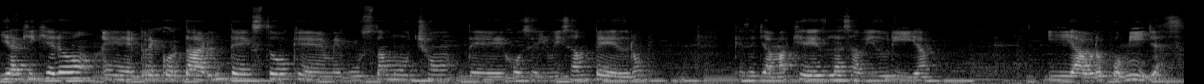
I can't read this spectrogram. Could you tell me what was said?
Y aquí quiero eh, recordar un texto que me gusta mucho de José Luis San Pedro, que se llama ¿Qué es la sabiduría? Y abro comillas,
